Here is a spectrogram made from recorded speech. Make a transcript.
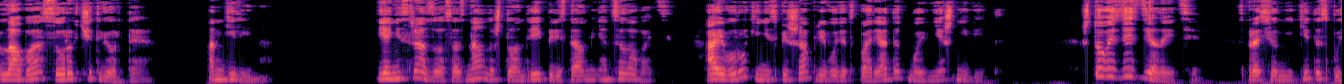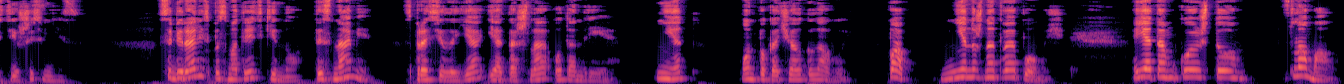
Глава 44. Ангелина. Я не сразу осознала, что Андрей перестал меня целовать, а его руки не спеша приводят в порядок мой внешний вид. «Что вы здесь делаете?» – спросил Никита, спустившись вниз. «Собирались посмотреть кино. Ты с нами?» – спросила я и отошла от Андрея. «Нет», – он покачал головой. «Пап, мне нужна твоя помощь. Я там кое-что сломал».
